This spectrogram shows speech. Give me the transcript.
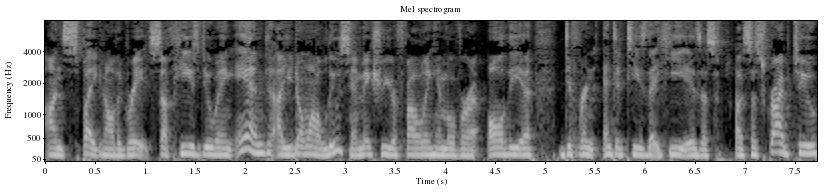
on Spike and all the great stuff he's doing, and uh, you don't want to lose him, make sure you're following him over at all the uh, different entities that he is a, a subscribed to:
